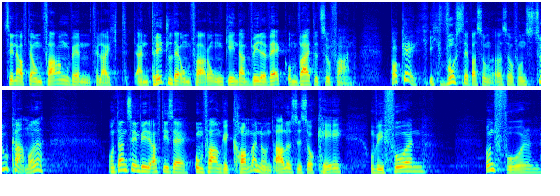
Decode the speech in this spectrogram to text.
sind auf der Umfahrung, werden vielleicht ein Drittel der Umfahrung und gehen dann wieder weg, um weiterzufahren. Okay, ich wusste, was, was auf uns zukam, oder? Und dann sind wir auf diese Umfahrung gekommen und alles ist okay. Und wir fuhren und fuhren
